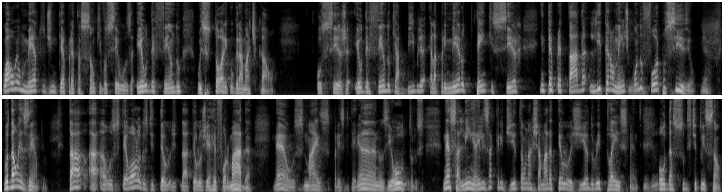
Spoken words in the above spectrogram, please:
Qual é o método de interpretação que você usa? Eu defendo o histórico gramatical. Ou seja, eu defendo que a Bíblia, ela primeiro tem que ser interpretada literalmente uhum. quando for possível. Yeah. Vou dar um exemplo. Tá? Os teólogos teologia, da teologia reformada, né, os mais presbiterianos e outros, nessa linha, eles acreditam na chamada teologia do replacement, uhum. ou da substituição.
